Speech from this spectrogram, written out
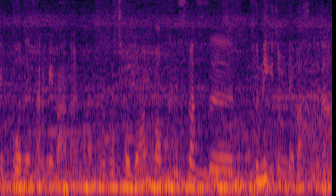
입고 오는 사람이 많아요. 그래서 저도 한번 크리스마스 분위기 좀 내봤습니다.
